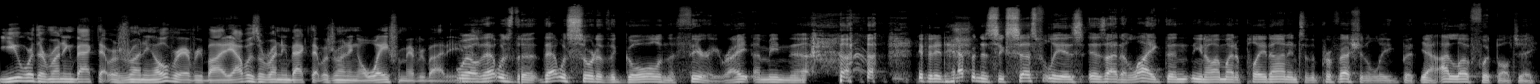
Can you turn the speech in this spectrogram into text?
you were the running back that was running over everybody. I was the running back that was running away from everybody. Well, that was the that was sort of the goal and the theory, right? I mean, uh, if it had happened as successfully as as I'd have liked, then you know I might have played on into the professional league. But yeah, I love football, Jay.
